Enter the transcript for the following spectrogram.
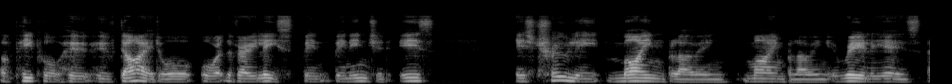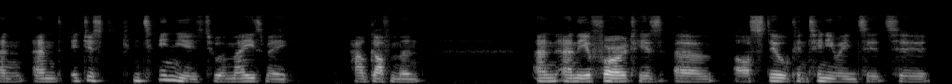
of people who who've died or or at the very least been been injured is is truly mind blowing, mind blowing. It really is, and and it just continues to amaze me how government and and the authorities uh, are still continuing to to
